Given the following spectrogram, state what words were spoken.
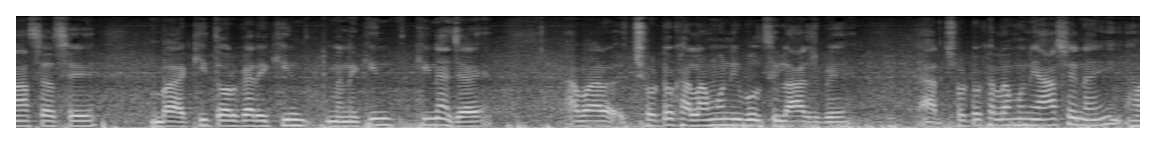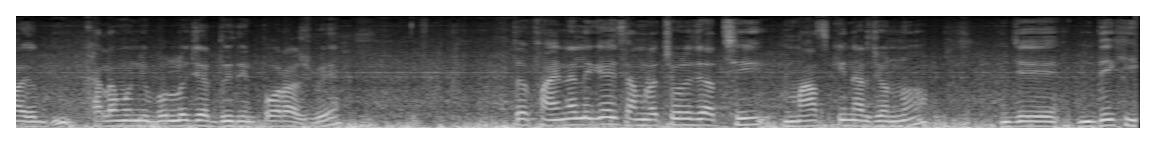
মাছ আছে বা কি তরকারি কিন মানে কিন, কিনা যায়। আবার ছোট খালামণি বলছিল আসবে। আর ছোট খালামণি আসে নাই, হয় খালামণি বলল যে আর দুই দিন পর আসবে। তো ফাইনালি গাইস আমরা চলে যাচ্ছি মাছ কেনার জন্য, যে দেখি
